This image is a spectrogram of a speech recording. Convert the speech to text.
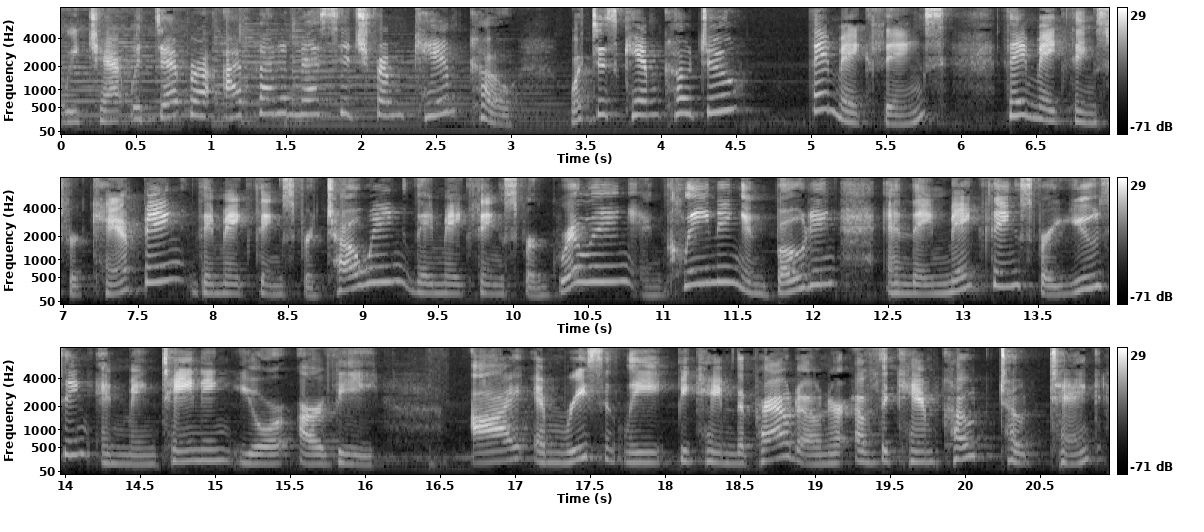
we chat with Deborah, I've got a message from Camco. What does Camco do? They make things. They make things for camping, they make things for towing, they make things for grilling and cleaning and boating, and they make things for using and maintaining your RV. I am recently became the proud owner of the Camco tote tank.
